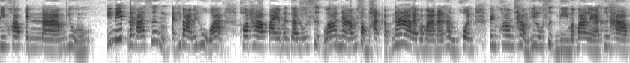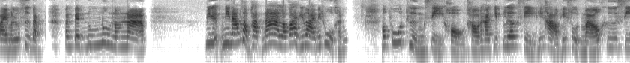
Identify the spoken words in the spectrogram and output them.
มีความเป็นน้ำอยู่นิดๆนะคะ ซึ่งอธิบายไม่ถูกว่า พอทาไปมันจะรู้สึกว่าน้ำสัมผัสกับหน้าอะไรประมาณนั้นค่ะทุกคนเป็นความฉ่ำที่รู้สึกดีมากๆเลยนะคือทาไปมันรู้สึกแบบ มันเป็นนุ่มๆน้ำๆมีมีน้ำสัมผัสหน้าแล้วก็อธิบายไม่ถูกค่ะทุกมาพูดถึงสีของเขานะคะกิฟเลือกสีที่ขาวที่สุดเมาส์คือสี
